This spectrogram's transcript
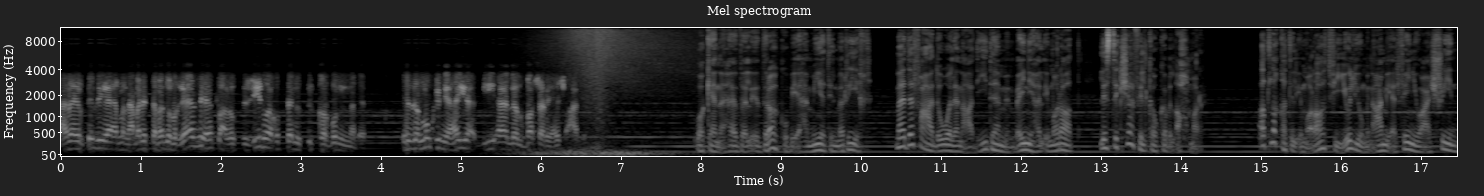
أنا يبتدي من عملية تبادل غازي يطلع الأكسجين وياخد ثاني اكسيد الكربون النبات. اذا ممكن يهيئ بيئة للبشر يعيشوا عليها. وكان هذا الإدراك بأهمية المريخ ما دفع دولا عديده من بينها الإمارات لاستكشاف الكوكب الأحمر. أطلقت الإمارات في يوليو من عام 2020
